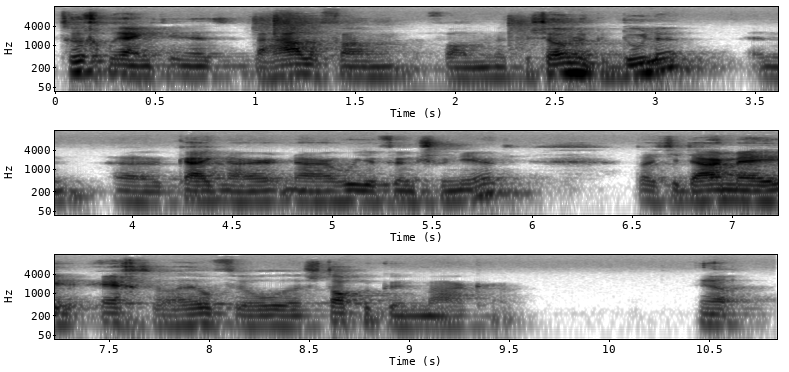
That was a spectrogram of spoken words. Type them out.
terugbrengt in het behalen van, van persoonlijke doelen en uh, kijkt naar, naar hoe je functioneert, dat je daarmee echt wel heel veel uh, stappen kunt maken. Ja,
